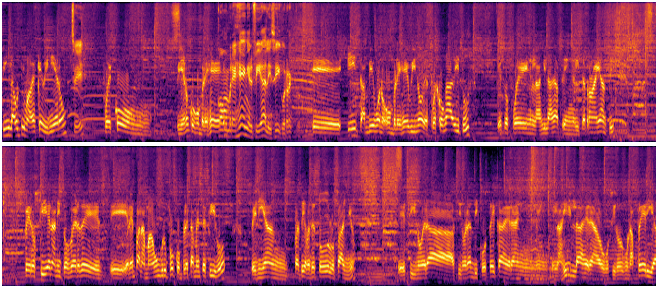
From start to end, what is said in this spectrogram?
sí la última vez que vinieron Sí. fue con, vinieron con Hombre G, Con Hombre G en el Figali, sí, correcto. eh, y también, bueno, Hombre G vino después con Aditus, eso fue en las islas, en el Teatro Nayansi, pero sí Enanitos Verdes eh, era en Panamá un grupo completamente fijo, venían prácticamente todos los años. Eh, si no era si no era en discotecas era en, en- en las islas era o si no en una feria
